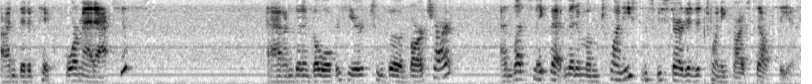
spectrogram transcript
I'm going to pick Format Axis. And I'm going to go over here to the bar chart. And let's make that minimum 20 since we started at 25 Celsius.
